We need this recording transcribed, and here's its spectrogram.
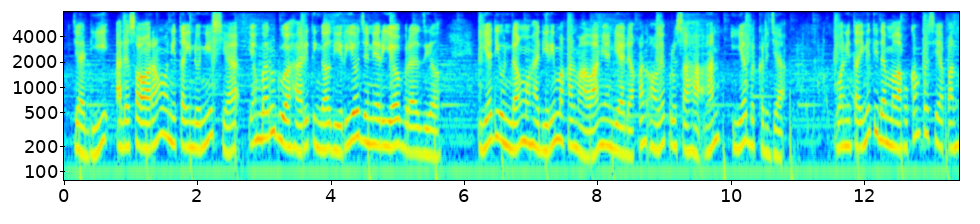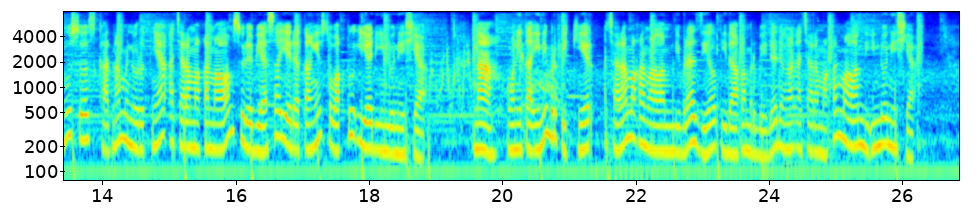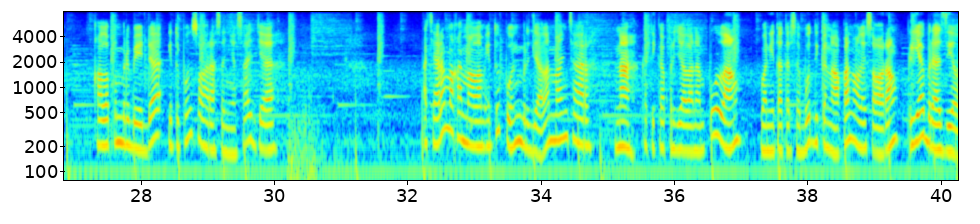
Jadi, ada seorang wanita Indonesia yang baru dua hari tinggal di Rio Janeiro, Brazil. Ia diundang menghadiri makan malam yang diadakan oleh perusahaan ia bekerja. Wanita ini tidak melakukan persiapan khusus karena menurutnya acara makan malam sudah biasa ia datangi sewaktu ia di Indonesia. Nah, wanita ini berpikir acara makan malam di Brazil tidak akan berbeda dengan acara makan malam di Indonesia. Kalaupun berbeda, itu pun soal rasanya saja. Acara makan malam itu pun berjalan lancar. Nah, ketika perjalanan pulang, wanita tersebut dikenalkan oleh seorang pria Brazil.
